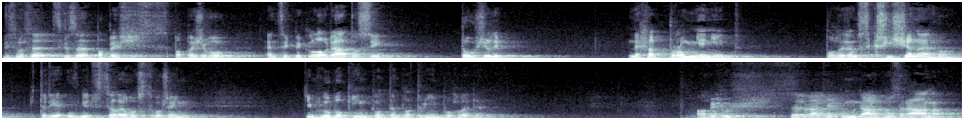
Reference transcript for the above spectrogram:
kdy jsme se skrze papež, s papežovou encykliku Laudato si toužili nechat proměnit pohledem vzkříšeného, který je uvnitř celého stvoření. Tím hlubokým kontemplativním pohledem. Abych už se vrátil k tomu dárku z rána.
